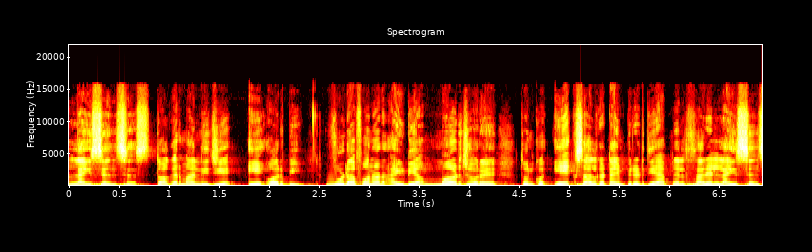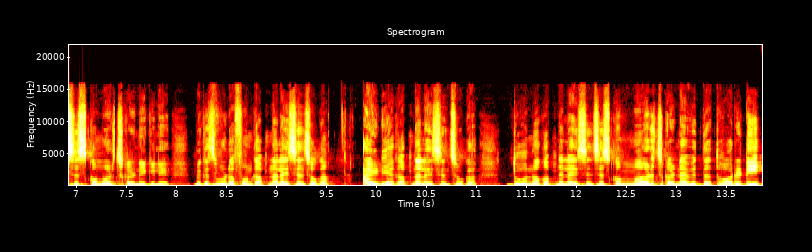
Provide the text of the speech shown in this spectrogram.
licenses तो अगर मान लीजिए ए और बी वोडाफोन और आइडिया मर्ज हो रहे हैं तो उनको एक साल का टाइम पीरियड दिया है अपने सारे लाइसेंसेस को मर्ज करने के लिए। बिकॉज़ वोडाफोन का अपना लाइसेंस होगा आइडिया का अपना लाइसेंस होगा। दोनों को अपने लाइसेंसेस को मर्ज करना है विद अथॉरिटी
